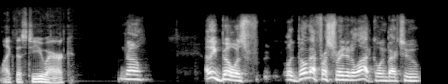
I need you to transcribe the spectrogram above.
like this to you, Eric? No. I think Bill was look, Bill got frustrated a lot going back to,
